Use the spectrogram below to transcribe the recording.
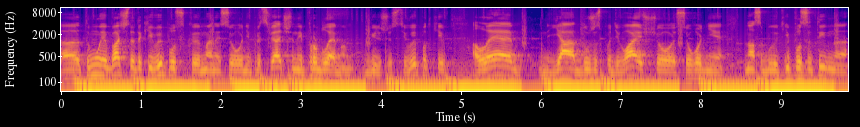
Е, Тому, як бачите, такий випуск у мене сьогодні присвячений проблемам в більшості випадків. Але я дуже сподіваюся, що сьогодні в нас будуть і позитивна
